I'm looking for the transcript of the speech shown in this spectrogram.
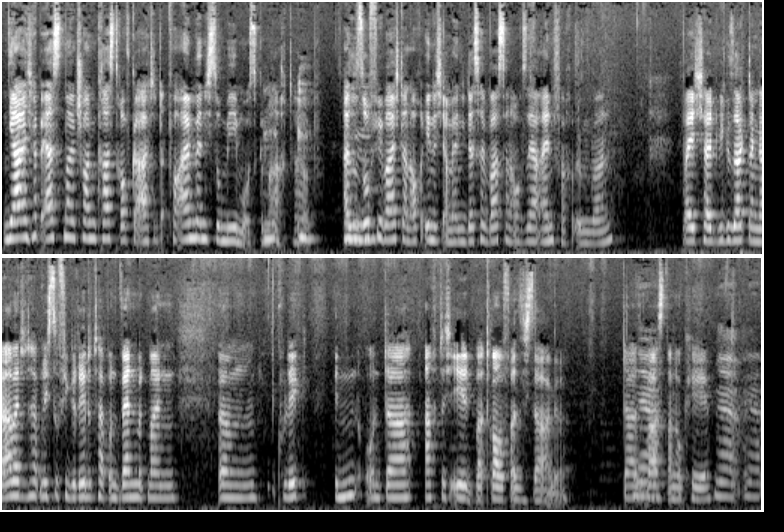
Ja, ich habe erstmal schon krass drauf geachtet, vor allem wenn ich so Memos gemacht habe. Also so viel war ich dann auch eh nicht am Handy, deshalb war es dann auch sehr einfach irgendwann. Weil ich halt, wie gesagt, dann gearbeitet habe, nicht so viel geredet habe und wenn mit meinen ähm, KollegInnen und da achte ich eh drauf, was ich sage. Da Ja. war es dann okay. Ja, ja.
